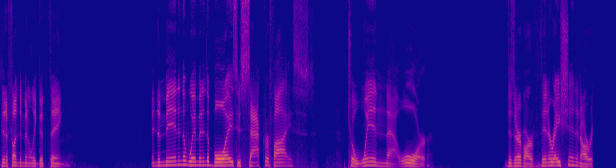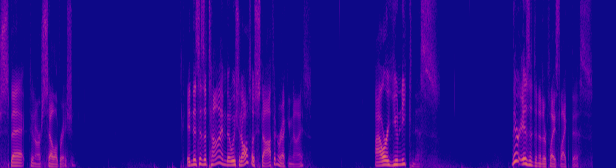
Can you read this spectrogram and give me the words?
did a fundamentally good thing. And the men and the women and the boys who sacrificed to win that war deserve our veneration and our respect and our celebration. And this is a time that we should also stop and recognize our uniqueness. There isn't another place like this.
